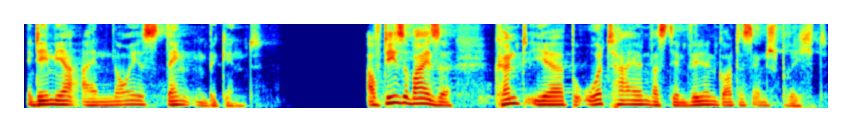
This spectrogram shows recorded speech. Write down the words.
indem ihr ein neues Denken beginnt. Auf diese Weise könnt ihr beurteilen, was dem Willen Gottes entspricht,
